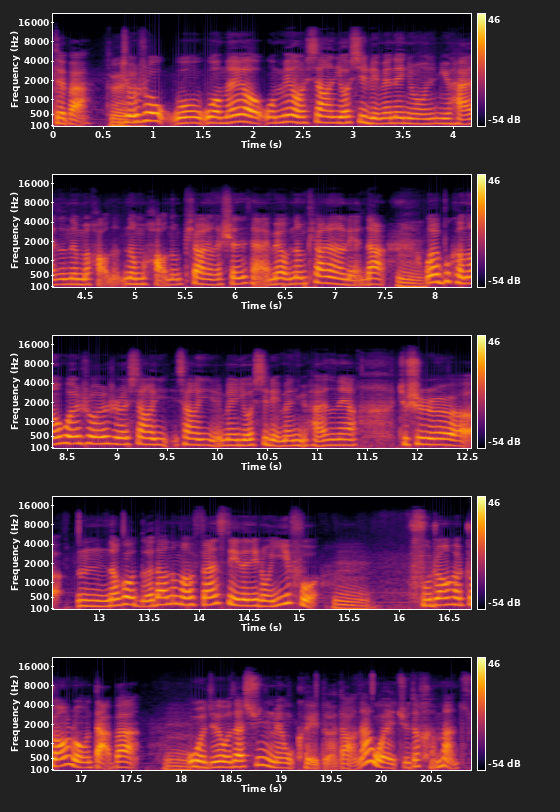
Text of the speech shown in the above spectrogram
对吧？对，就是说我我没有我没有像游戏里面那种女孩子那么好的那么好那么漂亮的身材，没有那么漂亮的脸蛋儿，嗯，我也不可能会说是像像里面游戏里面女孩子那样，就是嗯能够得到那么 fancy 的那种衣服，嗯，服装和妆容打扮，嗯，我觉得我在虚拟里面我可以得到，那我也觉得很满足，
